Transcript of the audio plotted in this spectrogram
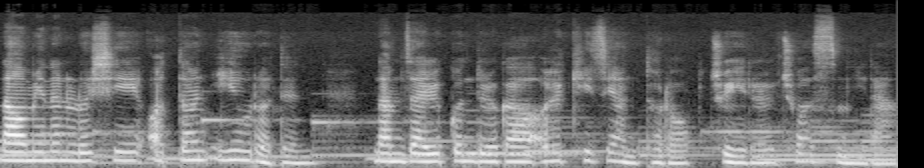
나오미는 룻이 어떤 이유로든 남자 일꾼들과 얽히지 않도록 주의를 주었습니다.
